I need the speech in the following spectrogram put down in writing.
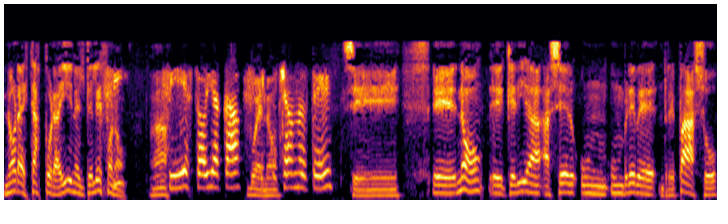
Nora, ¿estás por ahí en el teléfono? Ah. Sí, estoy acá bueno, escuchándote. Sí. Eh, no, eh, quería hacer un, un, breve repaso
